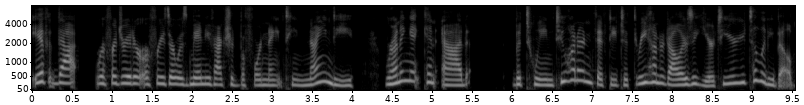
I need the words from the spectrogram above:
If that refrigerator or freezer was manufactured before 1990, running it can add between 250 to $300 a year to your utility bill.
